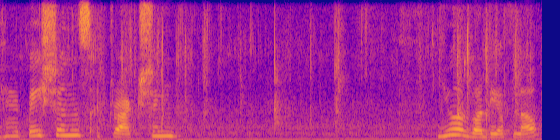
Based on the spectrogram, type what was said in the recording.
है patience attraction you are worthy of love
